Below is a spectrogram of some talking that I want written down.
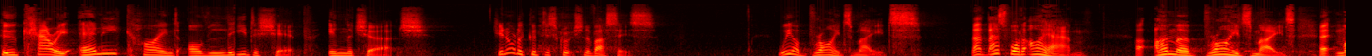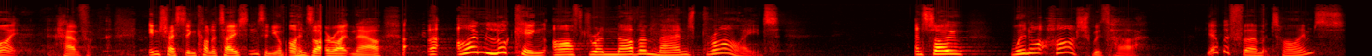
who carry any kind of leadership in the church, do you know what a good description of us is? We are bridesmaids. That, that's what I am. I'm a bridesmaid. Uh, it might have interesting connotations in your mind's eye right now. I'm looking after another man's bride. And so we're not harsh with her. Yeah, we're firm at times.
